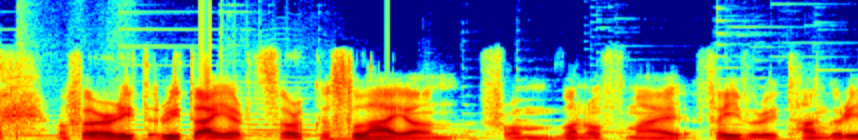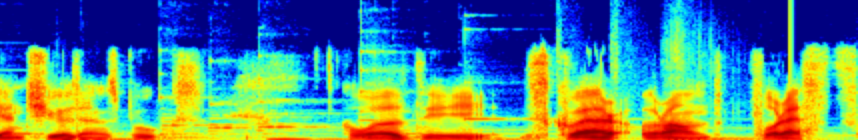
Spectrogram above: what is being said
of a ret- retired circus lion from one of my favorite Hungarian children's books called The Square Around Forest,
